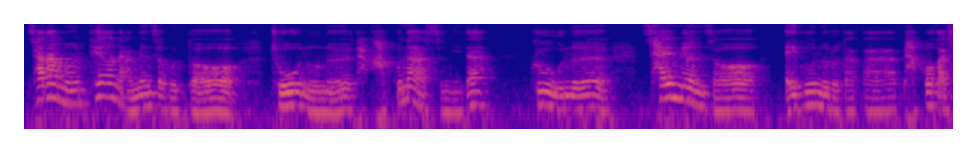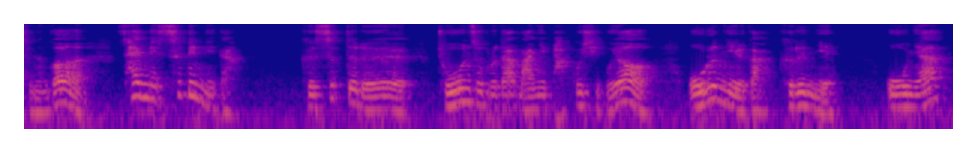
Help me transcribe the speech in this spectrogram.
사람은 태어나면서부터 좋은 운을 다 갖고 나왔습니다. 그 운을 살면서 애군으로다가 바꿔가시는 건 삶의 습입니다. 그 습들을 좋은 습으로 다 많이 바꾸시고요. 옳은 일과 그른 일, O냐,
